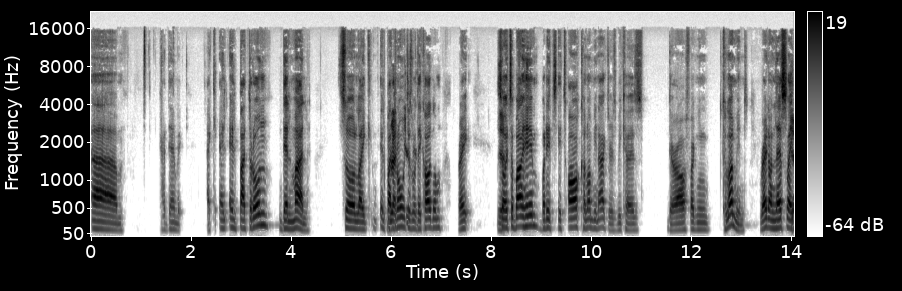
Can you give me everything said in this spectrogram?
um, God damn it, El, El Patrón del Mal. So like El Right, Patrón, which is what they called him, right? So it's about him, but it's it's all Colombian actors because they're all fucking Colombians, right? Unless like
